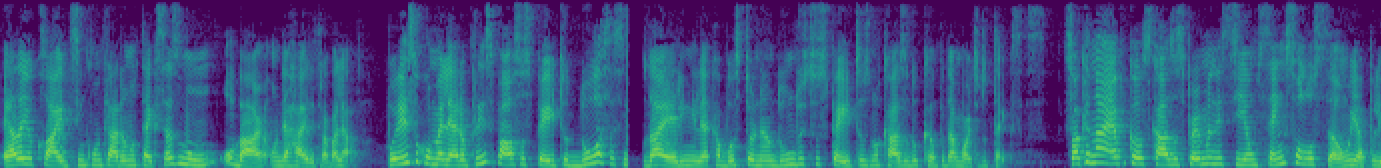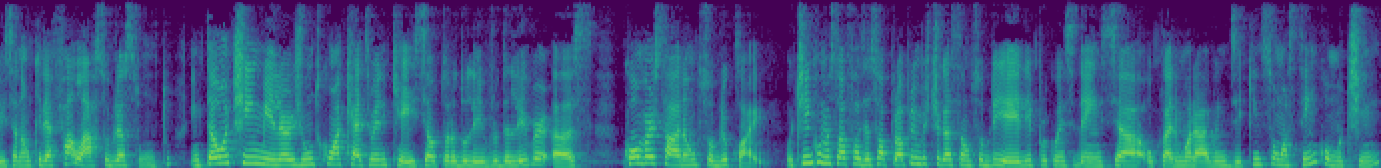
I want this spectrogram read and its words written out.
ela e o Clyde se encontraram no Texas Moon, o bar onde a Heidi trabalhava. Por isso, como ele era o principal suspeito do assassinato da Ellen, ele acabou se tornando um dos suspeitos no caso do campo da morte do Texas. Só que na época os casos permaneciam sem solução e a polícia não queria falar sobre o assunto. Então o Tim Miller, junto com a Catherine Casey, autora do livro Deliver Us, conversaram sobre o Clyde. O Tim começou a fazer sua própria investigação sobre ele, por coincidência, o Claire morava em Dickinson, assim como o Tim,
